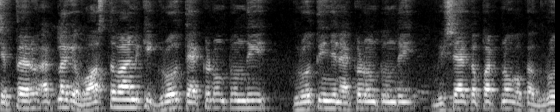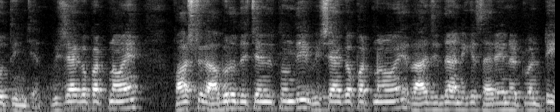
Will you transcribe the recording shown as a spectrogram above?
చెప్పారు. అట్లాగే వాస్తవానికి గ్రోత్ ఎక్కడ ఉంటుంది గ్రోత్ ఇంజిన్ ఎక్కడ ఉంటుంది విశాఖపట్నం ఒక గ్రోత్ ఇంజిన్. విశాఖపట్నమే ఫాస్ట్గా అభివృద్ధి చెందుతుంది. విశాఖపట్నమే రాజధానికి సరైనటువంటి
